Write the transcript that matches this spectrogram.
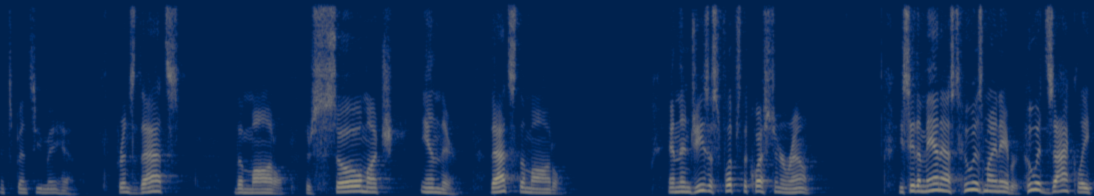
expense you may have. Friends, that's the model. There's so much in there. That's the model. And then Jesus flips the question around. You see, the man asked, Who is my neighbor? Who exactly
